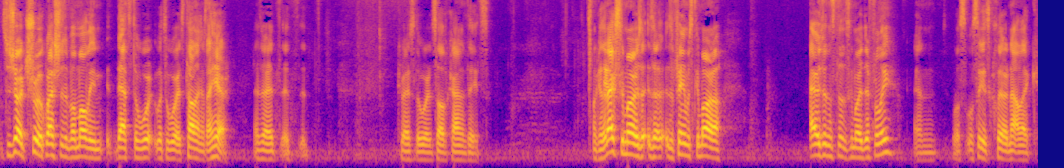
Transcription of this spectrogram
It's for sure true. A question of Amoli. That's the word. What the word is telling us. I hear. That's right. It's, it's, it's correct. The word itself connotates. Okay. The next Gemara is a, is a, is a famous Gemara. I always understood this Gemara differently, and we'll we'll see it's clear, not like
